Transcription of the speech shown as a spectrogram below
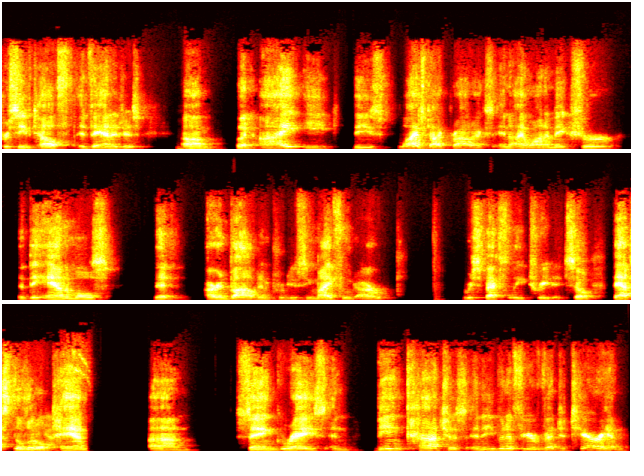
perceived health advantages. Mm-hmm. Um, but I eat these livestock products and I want to make sure that the animals that are involved in producing my food are respectfully treated. So that's the little yes. pan on saying grace and being conscious. And even if you're vegetarian,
